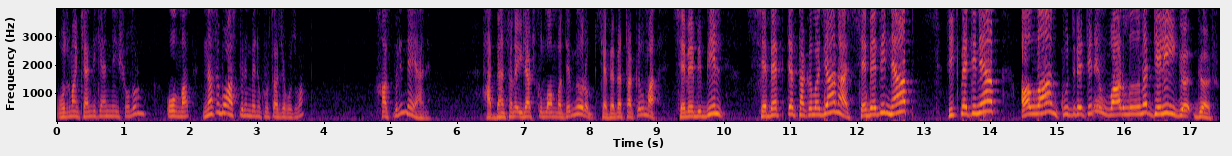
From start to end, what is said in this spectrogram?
O zaman kendi kendine iş olur mu? Olmaz. Nasıl bu aspirin beni kurtaracak o zaman? Aspirin ne yani? Ha ben sana ilaç kullanma demiyorum. Sebebe takılma. Sebebi bil. Sebepte takılacağına sebebi ne yap? Hikmeti ne yap? Allah'ın kudretinin varlığına delil gö gör.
